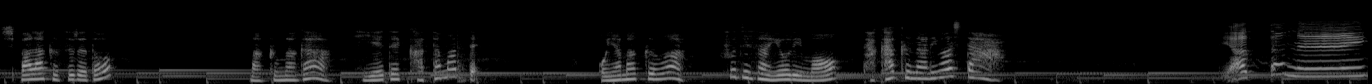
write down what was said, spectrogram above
しばらくするとマグマが冷えて固まってお山くんは富士山よりも高くなりました。やったね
